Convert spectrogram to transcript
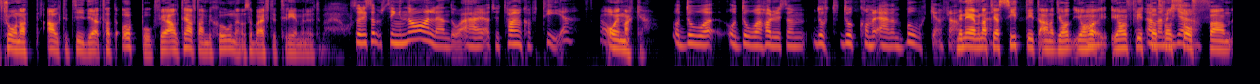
Från att alltid tidigare tagit upp bok, för jag har alltid haft ambitionen och så bara efter tre minuter, bara, Så liksom signalen då är att du tar en kopp te och en macka. och då, och då, har du liksom, då, då kommer även boken fram. Men även att jag sitter i ett annat... Jag, jag, har, Mm. jag har flyttat Annan från miljö. soffan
